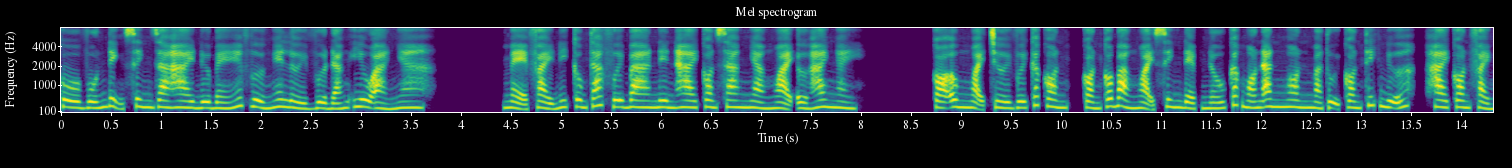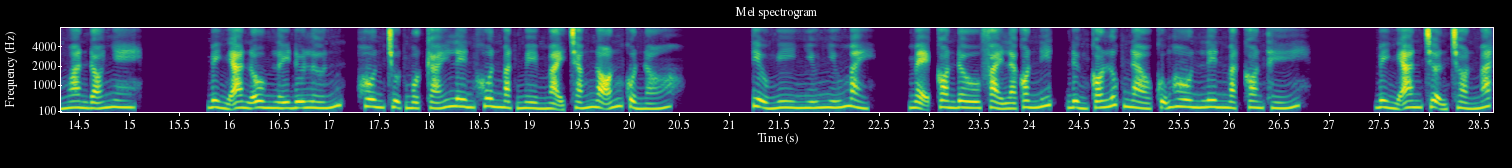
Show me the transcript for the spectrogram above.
Cô vốn định sinh ra hai đứa bé vừa nghe lời vừa đáng yêu à nha. Mẹ phải đi công tác với ba nên hai con sang nhà ngoại ở hai ngày. Có ông ngoại chơi với các con, còn có bà ngoại xinh đẹp nấu các món ăn ngon mà tụi con thích nữa, hai con phải ngoan đó nhé. Bình An ôm lấy đứa lớn, hôn chụt một cái lên khuôn mặt mềm mại trắng nõn của nó. Tiểu nghi nhíu nhíu mày. Mẹ con đâu phải là con nít, đừng có lúc nào cũng hôn lên mặt con thế. Bình An trợn tròn mắt.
